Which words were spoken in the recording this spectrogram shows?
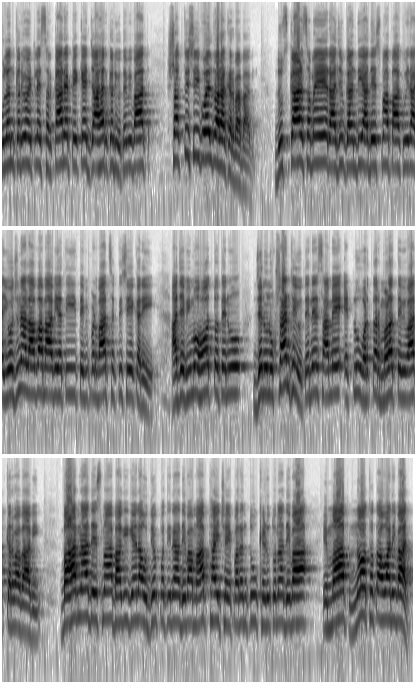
બુલંદ કર્યો એટલે સરકારે પેકેજ જાહેર કર્યું. તેવી વાત શક્તિસિંહ ગોયલ દ્વારા કરવામાં આવી. દુષ્કાળ સમયે રાજીવ ગાંધી આદેશમાં પાક વીરા યોજના લાવવામાં આવી હતી તેવી પણ વાત શક્તિસિંહે કરી. આજે વીમો હોત તો તેનું, જેનું નુકસાન થયું તેને સામે એટલું વળતર મળત તેવી વાત કરવામાં આવી. બહારના દેશમાં ભાગી ગયેલા ઉદ્યોગપતિના દેવા માફ થાય છે, પરંતુ ખેડૂતોના દેવા એ માફ ન થતા હોવાની વાત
